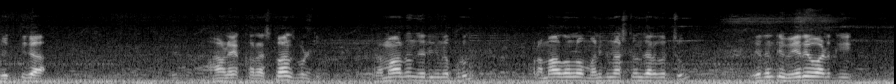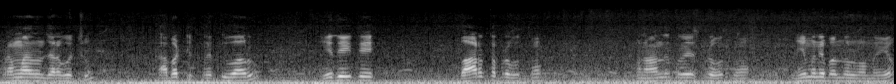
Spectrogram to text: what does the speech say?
వ్యక్తిగా వాళ్ళ యొక్క రెస్పాన్సిబిలిటీ ప్రమాదం జరిగినప్పుడు ప్రమాదంలో మనకి నష్టం జరగచ్చు లేదంటే వేరే వాళ్ళకి ప్రమాదం జరగవచ్చు కాబట్టి ప్రతి వారు ఏదైతే భారత ప్రభుత్వం మన ఆంధ్రప్రదేశ్ ప్రభుత్వం నియమ నిబంధనలు ఉన్నాయో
